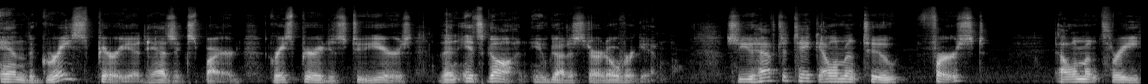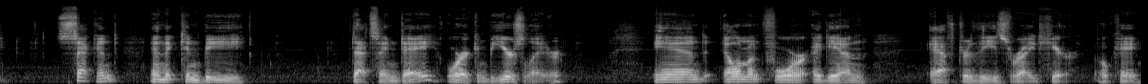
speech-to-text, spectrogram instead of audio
and the grace period has expired, grace period is two years, then it's gone. You've got to start over again. So you have to take element two first, element three second, and it can be that same day or it can be years later. And element four again after these right here, okay?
